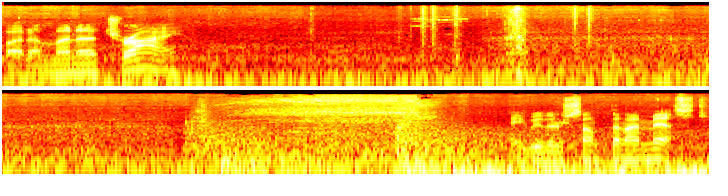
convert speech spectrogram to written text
But I'm gonna try. Maybe there's something I missed.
